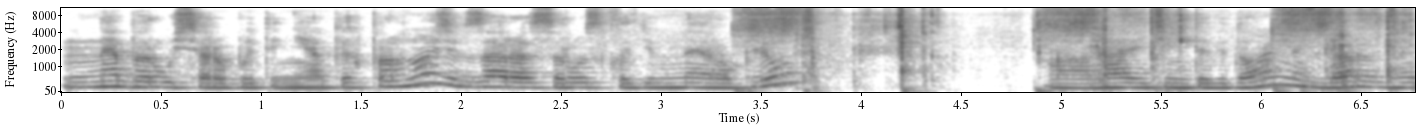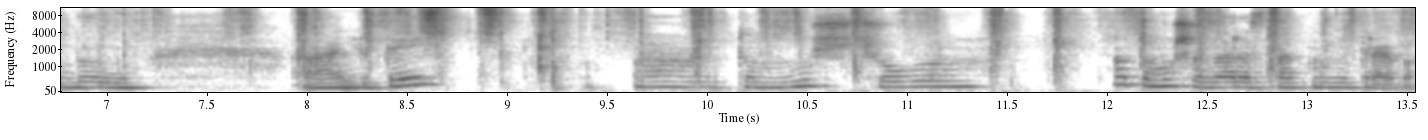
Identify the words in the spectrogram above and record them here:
не беруся робити ніяких прогнозів. Зараз розкладів не роблю, навіть індивідуальних зараз не беру людей, тому що, ну, тому що зараз так мені треба.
